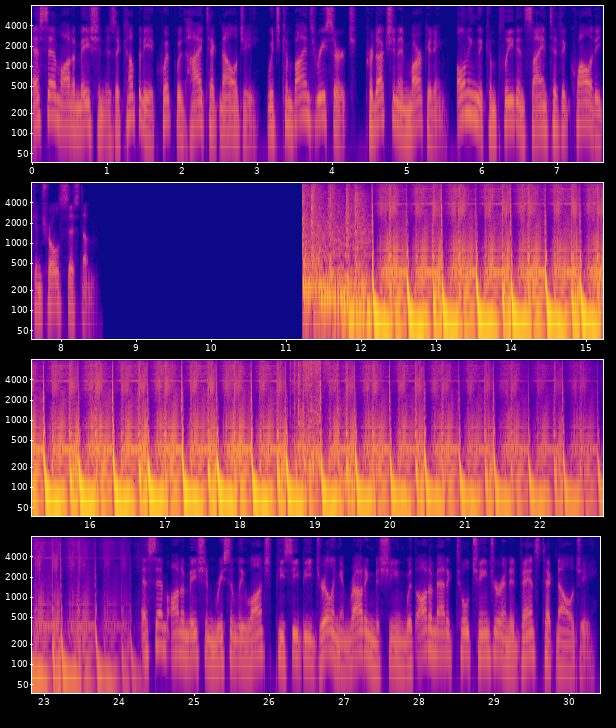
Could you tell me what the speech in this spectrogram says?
SM Automation is a company equipped with high technology, which combines research, production, and marketing, owning the complete and scientific quality control system. SM Automation recently launched PCB drilling and routing machine with automatic tool changer and advanced technology.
